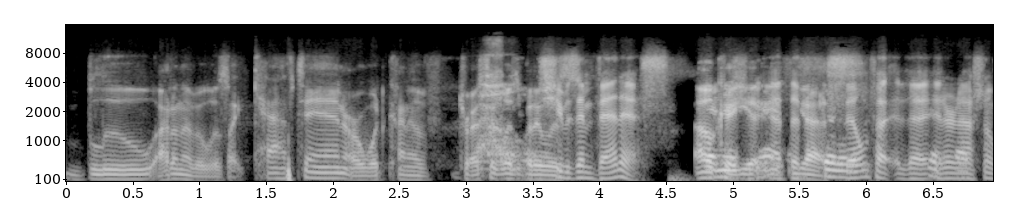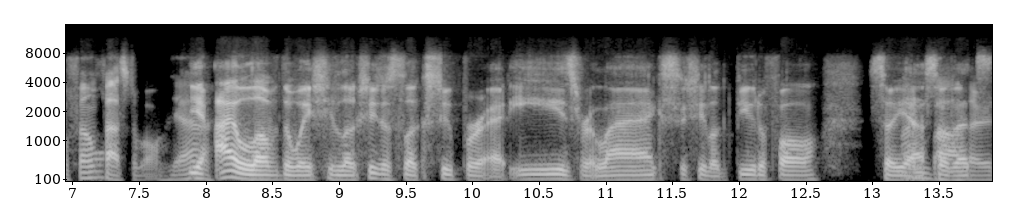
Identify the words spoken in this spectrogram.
blue? I don't know if it was like caftan or what kind of dress it was, but it was. she was in Venice okay. Venice, Yeah, yeah. at the yes. film, fe- the Yeah. International Film Festival. Yeah. Yeah, I love the way she looks. She just looks super at ease, relaxed. She looked beautiful. So yeah, so that's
